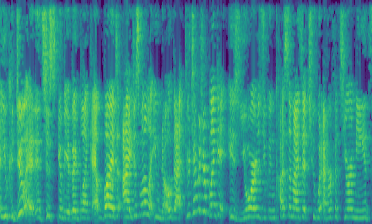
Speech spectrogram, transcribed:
you could do it. It's just gonna be a big blanket. But I just wanna let you know that your temperature blanket is yours. You can customize it to whatever fits your needs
